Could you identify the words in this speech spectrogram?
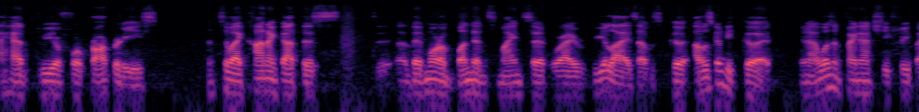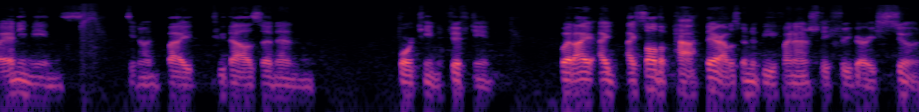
I had three or four properties until i kind of got this uh, the more abundance mindset where i realized i was good i was going to be good. You know i wasn't financially free by any means you know by 2014 and 15 but I, I i saw the path there. I was going to be financially free very soon.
